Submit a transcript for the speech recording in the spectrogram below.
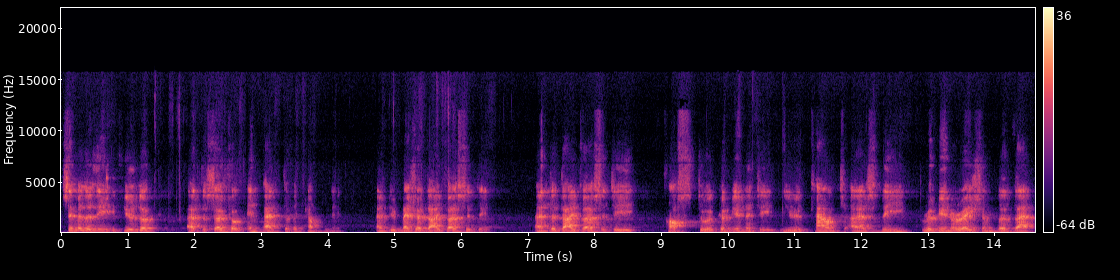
Similarly, if you look at the social impact of a company and you measure diversity, And the diversity cost to a community you count as the remuneration that that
